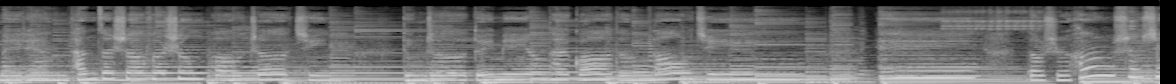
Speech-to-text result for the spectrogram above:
每天瘫在沙发上抱着琴，盯着对面阳台挂的毛巾。倒是很伤心，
